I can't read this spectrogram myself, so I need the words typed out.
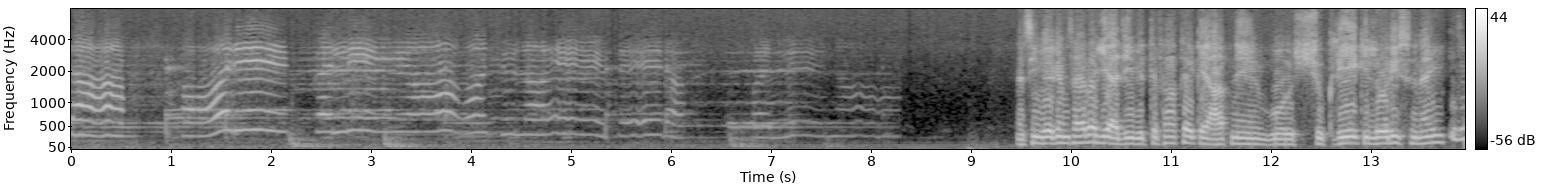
اور کلیاں جلائے تیرا پلنا۔ نسیم بیگم صاحبہ یہ عجیب اتفاق ہے کہ آپ نے وہ شکریہ کی لوری سنائی جی۔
